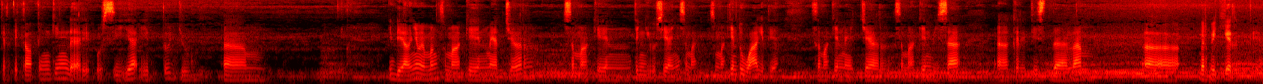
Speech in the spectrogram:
Critical thinking dari usia itu juga um, idealnya memang semakin mature semakin tinggi usianya semakin semakin tua gitu ya. Semakin mature semakin bisa uh, kritis dalam uh, berpikir gitu ya.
